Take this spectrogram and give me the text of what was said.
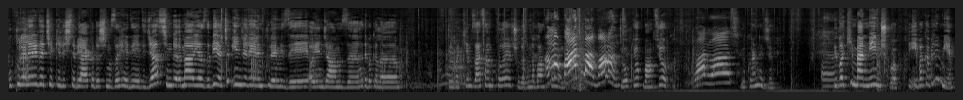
Bu kuleleri de çekilişte bir arkadaşımıza hediye edeceğiz. Şimdi Ömer Yaz'ı bir açıp inceleyelim kulemizi, oyuncağımızı. Hadi bakalım. Dur bakayım. Zaten bu kolay açılıyor. Bunda bant Ama bant var bant. Yok yok bant yok. Var var. Yok anneciğim. Ee, Bir bakayım ben neymiş bu? Bir bakabilir miyim?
